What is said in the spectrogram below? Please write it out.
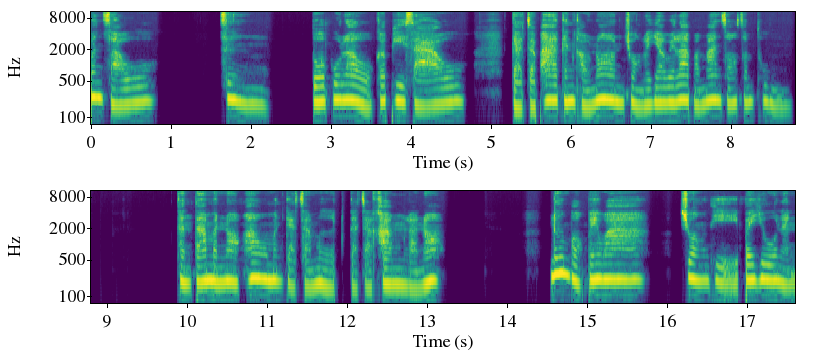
วันเสาร์ซึ่งตัวผู้เล่ากับพี่สาวก็จะพากันเขานอนช่วงระยะเวลาประมาณ2-3ทุ่มคันตามบ้านนอกเรามันก็จะมืดก็จะค่ำล้วเนาะลืมบอกไปว่า ช่วงที่ไปอยู่นั้น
